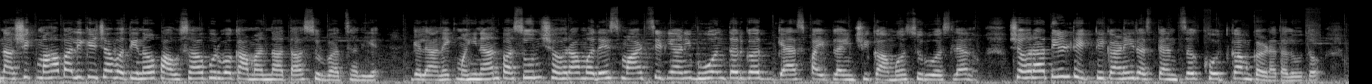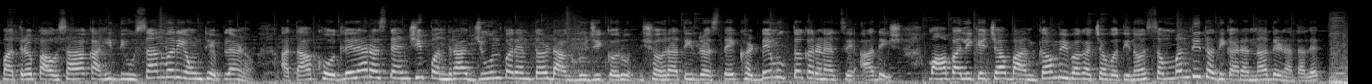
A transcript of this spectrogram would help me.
नाशिक महापालिकेच्या वतीनं पावसाळापूर्व कामांना आता सुरुवात झाली आहे. गेल्या अनेक महिन्यांपासून शहरामध्ये स्मार्ट सिटी आणि भूअंतर्गत गॅस पाईपलाईनची कामं सुरू असल्यानं शहरातील ठिकठिकाणी रस्त्यांचं खोदकाम करण्यात आलं होतं. मात्र पावसाळा काही दिवसांवर येऊन ठेपल्यानं आता खोदलेल्या रस्त्यांची पंधरा जूनपर्यंत डागडुजी करून शहरातील रस्ते खड्डेमुक्त करण्याचे आदेश महापालिकेच्या बांधकाम विभागाच्या वतीनं संबंधित अधिकाऱ्यांना देण्यात आलेत.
